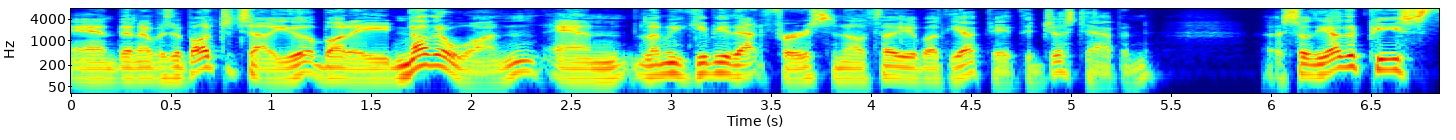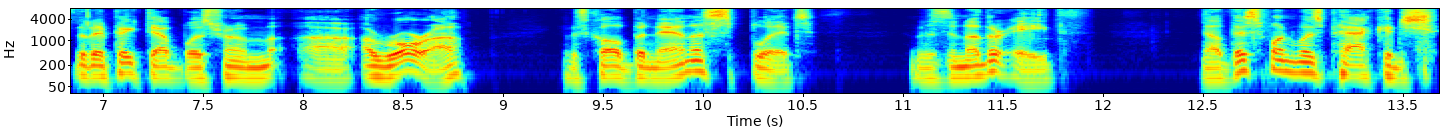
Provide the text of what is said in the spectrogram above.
and then I was about to tell you about another one, and let me give you that first, and I'll tell you about the update that just happened. Uh, so the other piece that I picked up was from uh, Aurora. It was called Banana Split. It was another eighth. Now this one was packaged,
